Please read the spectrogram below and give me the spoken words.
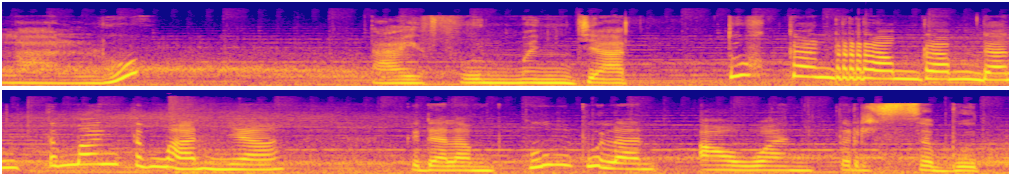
Lalu Typhoon menjatuhkan Ram-Ram dan teman-temannya ke dalam kumpulan awan tersebut.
